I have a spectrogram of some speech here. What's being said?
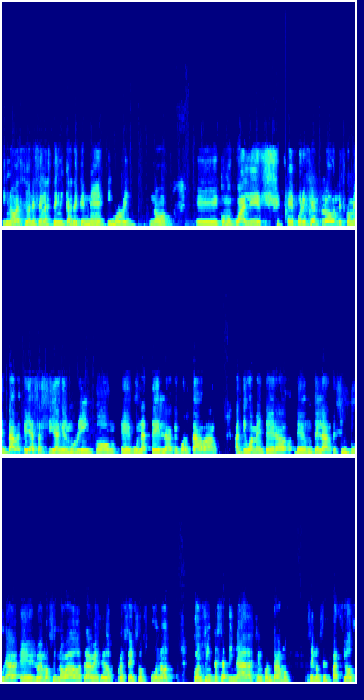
innovaciones en las técnicas de Kené y Morin, ¿no? Eh, como cuáles. Eh, por ejemplo, les comentaba que ellas hacían el murrín con eh, una tela que cortaban. Antiguamente era de un telar de cintura. lo hemos innovado a través de dos procesos. Uno, con cintas satinadas que encontramos en los espacios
